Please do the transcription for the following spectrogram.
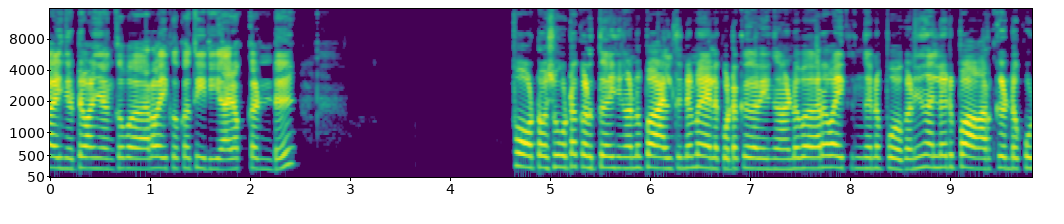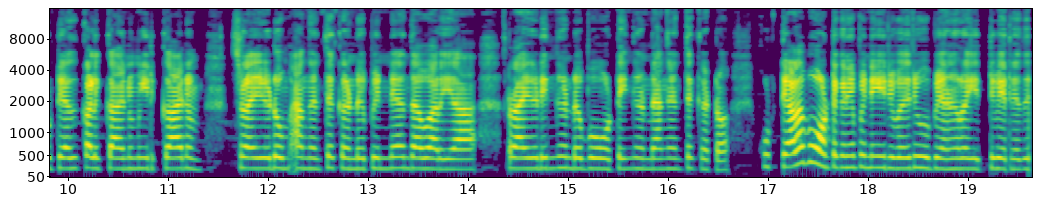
കഴിഞ്ഞിട്ട് വേണം ഞങ്ങൾക്ക് വേറെ വൈക്കൊക്കെ തിരിയാനൊക്കെ ഉണ്ട്. ഫോട്ടോഷൂട്ടൊക്കെ എടുത്ത് കഴിഞ്ഞാണ്ട് പാലത്തിന്റെ മേലെ കൂടെ കയറിയങ്ങാണ്ട് വേറെ വൈക്ക് ഇങ്ങനെ പോകണമെങ്കിൽ നല്ലൊരു പാർക്ക് ഉണ്ട്. കുട്ടികൾക്ക് കളിക്കാനും ഇരിക്കാനും സ്ലൈഡും അങ്ങനത്തെ ഒക്കെ ഉണ്ട്. പിന്നെ എന്താ പറയുക റൈഡിങ് ഉണ്ട് ബോട്ടിങ് ഉണ്ട് അങ്ങനത്തെ ഒക്കെ കേട്ടോ. കുട്ടികളെ ബോട്ടിങ്ങിന് പിന്നെ ഇരുപത് രൂപയാണ് റേറ്റ് വരുന്നത്.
